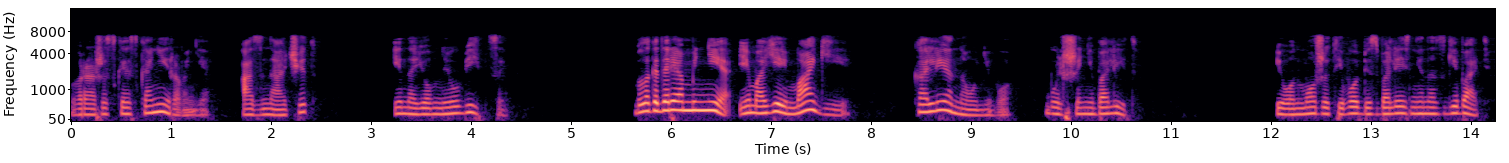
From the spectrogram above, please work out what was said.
вражеское сканирование, а значит и наемные убийцы. Благодаря мне и моей магии колено у него больше не болит, и он может его безболезненно сгибать.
